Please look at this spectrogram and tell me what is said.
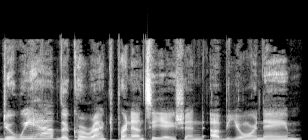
Do we have the correct pronunciation of your name?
